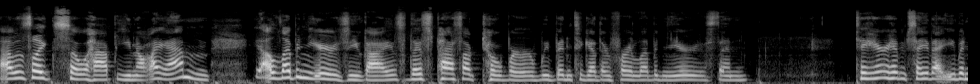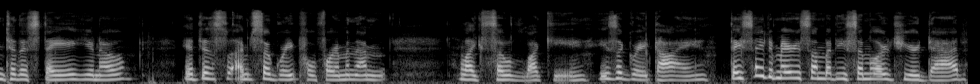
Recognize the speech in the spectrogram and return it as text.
I was like so happy you know i am 11 years you guys. This past october we've been together for 11 years and to hear him say that even to this day you know it just i'm so grateful for him and i'm like so lucky. He's a great guy. They say to marry somebody similar to your dad,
